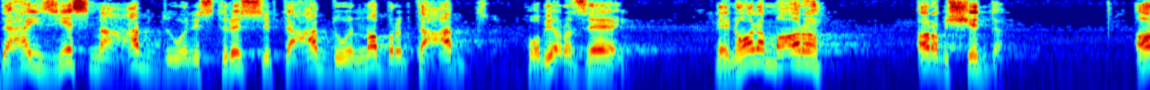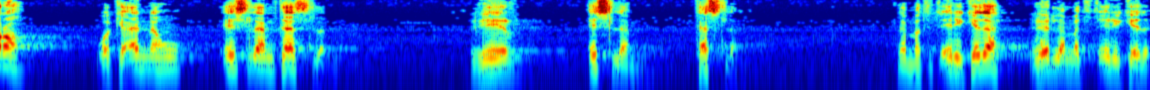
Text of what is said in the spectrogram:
ده عايز يسمع عبد والاسترس بتاع عبد والنبر بتاع عبد. هو بيقرأ إزاي؟ لأن هو لما قرأ قرأ بالشدة. قرأ وكأنه إسلم تسلم. غير إسلم تسلم. لما تتقري كده غير لما تتقري كده.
